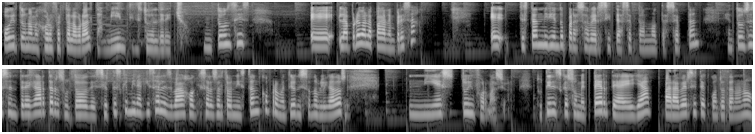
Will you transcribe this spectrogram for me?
O irte a una mejor oferta laboral, también tienes todo el derecho. Entonces, eh, la prueba la paga la empresa, eh, te están midiendo para saber si te aceptan o no te aceptan. Entonces, entregarte el resultado, decirte es que mira, aquí sales bajo, aquí sales alto, ni están comprometidos, ni están obligados, ni es tu información. Tú tienes que someterte a ella para ver si te contratan o no.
